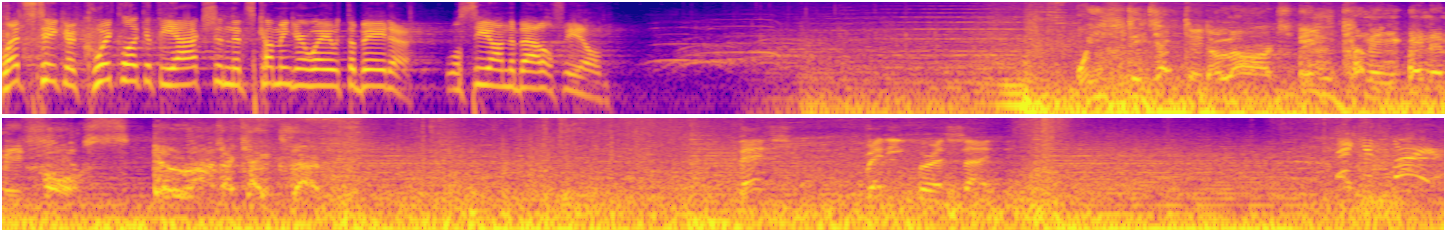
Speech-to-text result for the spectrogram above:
Let's take a quick look at the action that's coming your way with the beta. We'll see you on the battlefield. We've detected a large incoming enemy force. Eradicate them! Bench, ready for assignment. Taking fire!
